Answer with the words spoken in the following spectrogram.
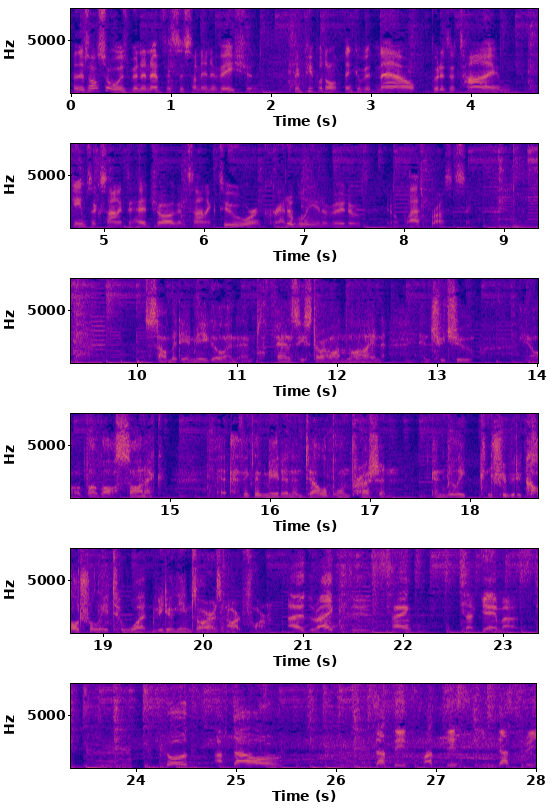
And there's also always been an emphasis on innovation. I mean, people don't think of it now, but at the time, games like Sonic the Hedgehog and Sonic 2 were incredibly innovative. You know, blast processing. Samba de Amigo and, and Phantasy Star Online and ChuChu, you know, above all Sonic, I think they've made an indelible impression and really contributed culturally to what video games are as an art form. I'd like to thank the gamers because after all, that is what this industry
